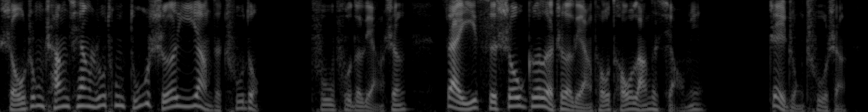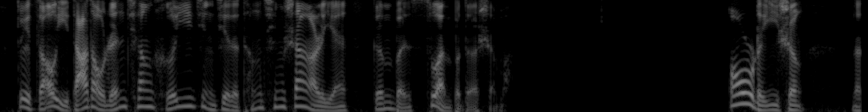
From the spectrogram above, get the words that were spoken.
手中长枪如同毒蛇一样的出动，噗噗的两声，再一次收割了这两头头狼的小命。这种畜生对早已达到人枪合一境界的藤青山而言，根本算不得什么。嗷的一声，那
